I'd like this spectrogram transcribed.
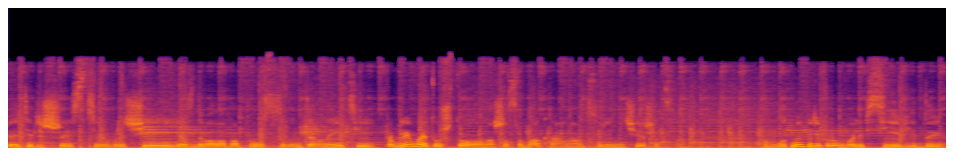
5 или 6 врачей, я задавала вопросы в интернете. Проблема то, что наша собака, она все время чешется. Вот, мы перепробовали все виды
